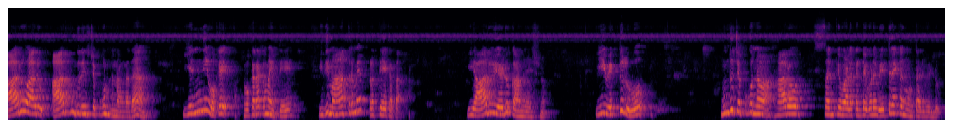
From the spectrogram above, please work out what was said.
ఆరు ఆరు ఆరు గురించి చెప్పుకుంటున్నాం కదా. ఇవన్నీ ఒకే ఒక రకమైతే ఇది మాత్రమే ప్రత్యేకత. ఈ ఆరు ఏడు కాంబినేషను ఈ వ్యక్తులు ముందు చెప్పుకున్న ఆరో సంఖ్య వాళ్ళకంటే కూడా వ్యతిరేకంగా ఉంటారు వీళ్ళు.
